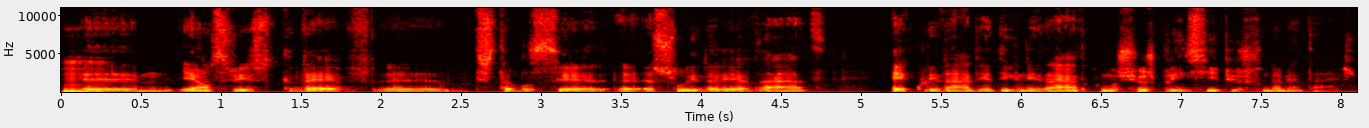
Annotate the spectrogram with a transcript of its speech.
Uhum. eh, é um serviço que deve eh, estabelecer eh, a solidariedade, a equidade e a dignidade como os seus princípios fundamentais.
